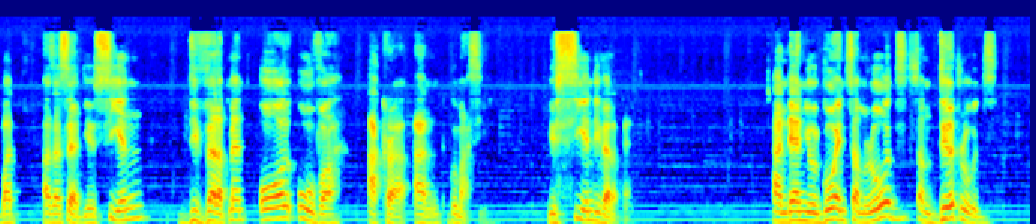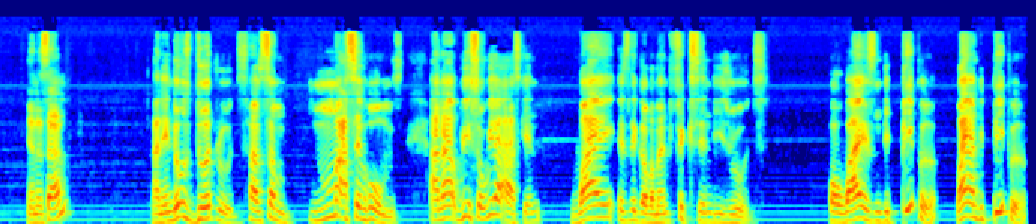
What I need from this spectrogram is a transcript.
But as I said, you're seeing development all over Accra and Kumasi. You see in development and then you'll go in some roads, some dirt roads. You understand? And in those dirt roads have some massive homes. And uh, we so we are asking, why is the government fixing these roads? Or why isn't the people, why aren't the people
